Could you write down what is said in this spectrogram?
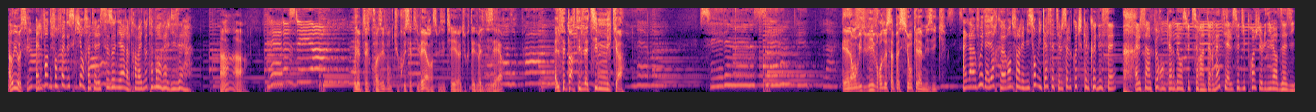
Ah oui aussi elle vend des forfaits de ski, en fait, elle est saisonnière, elle travaille notamment à Val d'Isère. Ah. Vous l'avez peut-être croisé donc du coup cet hiver, hein, si vous étiez euh, du côté de Val d'Isère. Elle fait partie de la team Mika. Et elle a envie de vivre de sa passion qu'est la musique. Elle a avoué d'ailleurs qu'avant de faire l'émission, Mika, c'était le seul coach qu'elle connaissait. Elle s'est un peu rencardée ensuite sur Internet et elle se dit proche de l'univers de Zazie.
